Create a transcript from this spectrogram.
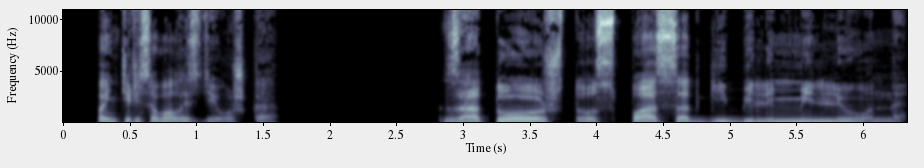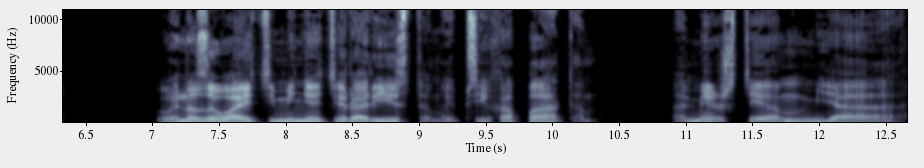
— поинтересовалась девушка. «За то, что спас от гибели миллионы. Вы называете меня террористом и психопатом, А меж тем я...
